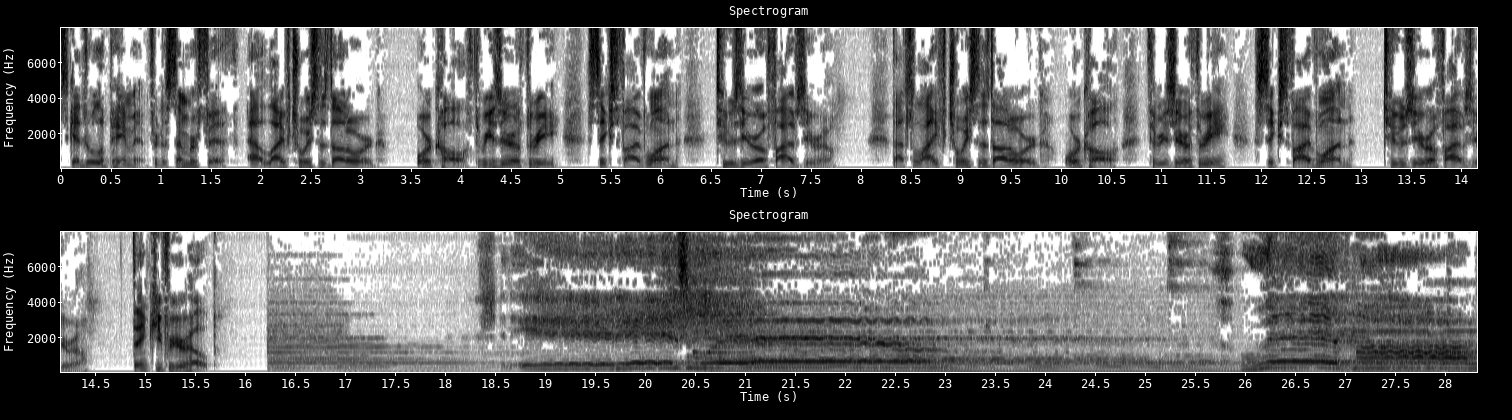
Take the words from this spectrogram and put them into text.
Schedule a payment for December 5th at lifechoices.org or call 303 651 2050. That's lifechoices.org or call 303 651 2050. Thank you for your help. And it is well with my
